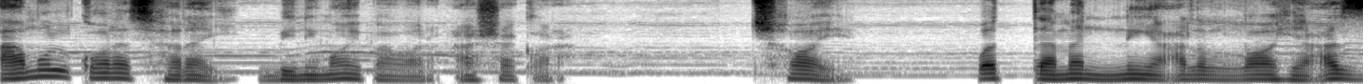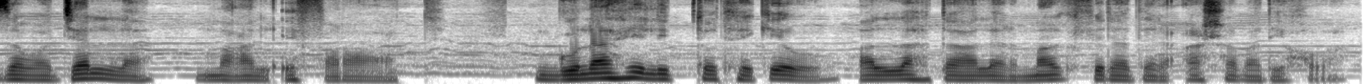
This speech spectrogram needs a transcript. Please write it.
আমল করা ছাড়াই বিনিময় পাওয়ার আশা করা। ছয় ওয়াত্তামান্নি আলাল্লাহি আজ্জা ওয়া জাল্লা মাল ইফরাত, গুনাহে লিপ্ত থেকেও আল্লাহ তাআলার মাগফিরাতের আশাবাদী হওয়া।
